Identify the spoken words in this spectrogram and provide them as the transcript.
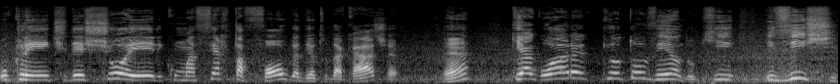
o cliente deixou ele com uma certa folga dentro da caixa, né? Que agora que eu tô vendo que existe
